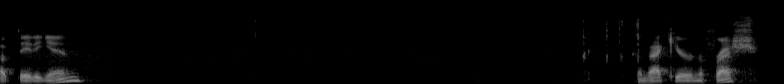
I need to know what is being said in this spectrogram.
Update again. Come back here and refresh.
